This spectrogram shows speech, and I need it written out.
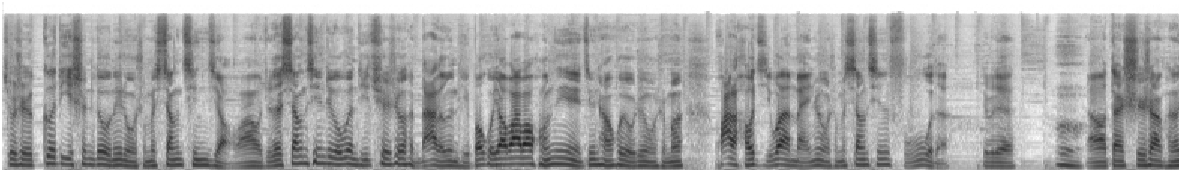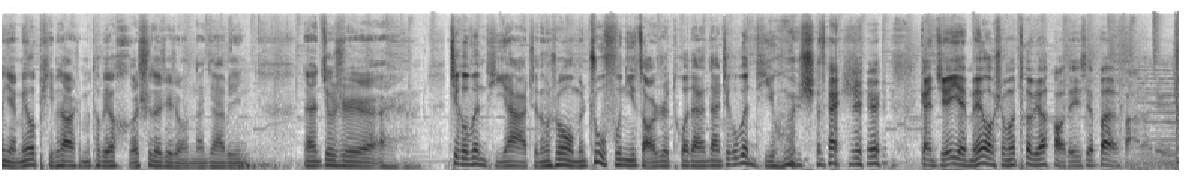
就是各地甚至都有那种什么相亲角啊。我觉得相亲这个问题确实有很大的问题，包括幺八八黄金也经常会有这种什么花了好几万买那种什么相亲服务的，对不对？嗯。然后，但事实上可能也没有匹配到什么特别合适的这种男嘉宾，但就是哎呀。这个问题啊，只能说我们祝福你早日脱单，但这个问题我们实在是感觉也没有什么特别好的一些办法了。这个是。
